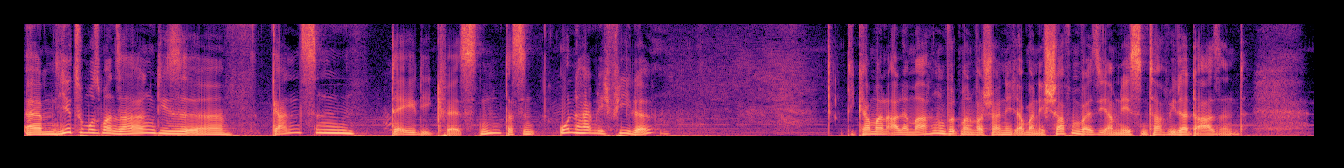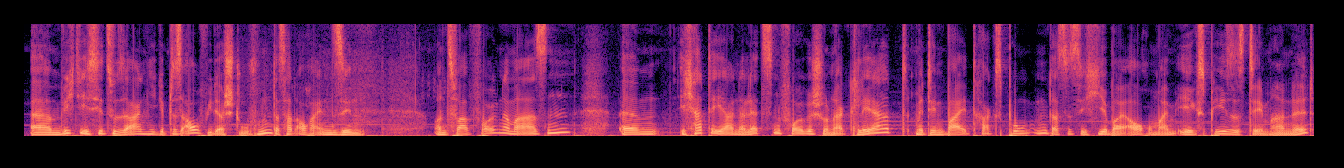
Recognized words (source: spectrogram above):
Ähm, hierzu muss man sagen, diese ganzen Daily-Questen, das sind unheimlich viele. Die kann man alle machen, wird man wahrscheinlich aber nicht schaffen, weil sie am nächsten Tag wieder da sind. Ähm, wichtig ist hier zu sagen, hier gibt es auch wieder Stufen. Das hat auch einen Sinn. Und zwar folgendermaßen, ähm, ich hatte ja in der letzten Folge schon erklärt mit den Beitragspunkten, dass es sich hierbei auch um ein EXP-System handelt.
